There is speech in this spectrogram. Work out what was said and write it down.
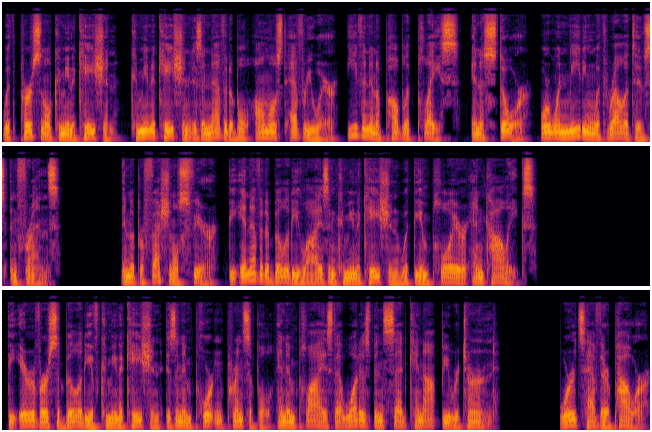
With personal communication, communication is inevitable almost everywhere, even in a public place, in a store, or when meeting with relatives and friends. In the professional sphere, the inevitability lies in communication with the employer and colleagues. The irreversibility of communication is an important principle and implies that what has been said cannot be returned. Words have their power,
